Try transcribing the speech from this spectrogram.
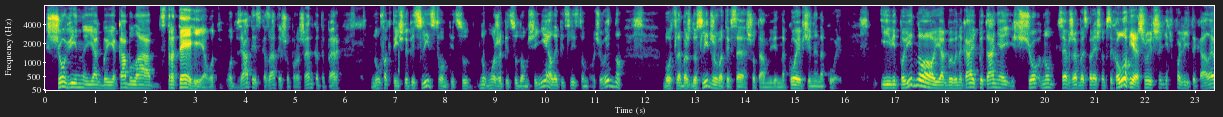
Що він, якби, яка була стратегія? От, от взяти і сказати, що Порошенко тепер ну фактично під слідством, під суд, ну може під судом ще ні, але під слідством очевидно, бо треба ж досліджувати все, що там він накоїв чи не накоїв. І відповідно, якби виникають питання, що ну це вже безперечно психологія швидше ніж політика. Але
